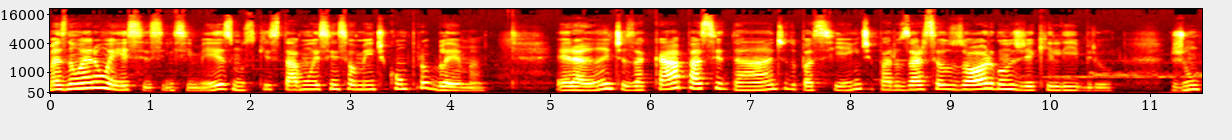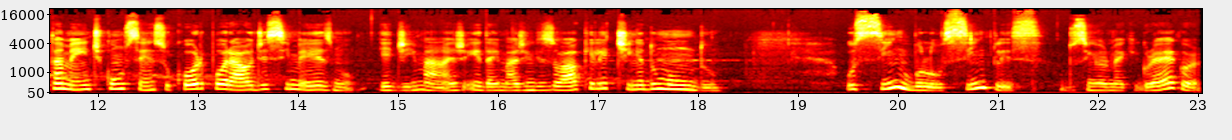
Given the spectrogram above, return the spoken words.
mas não eram esses em si mesmos que estavam essencialmente com problema. Era antes a capacidade do paciente para usar seus órgãos de equilíbrio juntamente com o senso corporal de si mesmo e de imagem e da imagem visual que ele tinha do mundo. O símbolo simples do Sr. MacGregor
